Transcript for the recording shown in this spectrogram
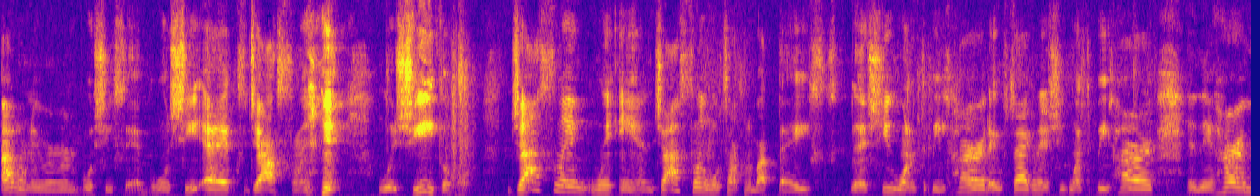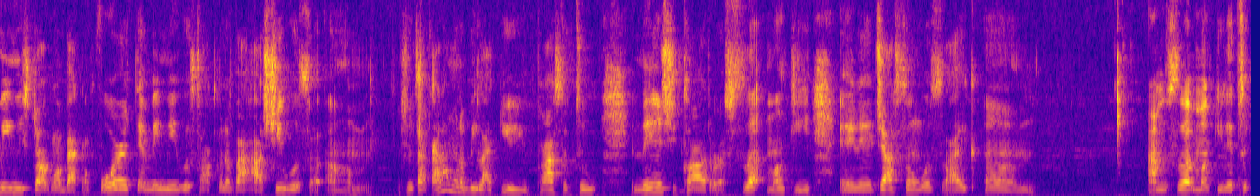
I don't even remember what she said. But when she asked Joseline what she thought, Joseline went in. Joseline was talking about they that she wanted to beat her. They were sagging and she wanted to beat her. And then her and Mimi started going back and forth. And Mimi was talking about how she was a um she was like, I don't want to be like you, you prostitute. And then she called her a slut monkey. And then Joseline was like, um, I'm a slut monkey that took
